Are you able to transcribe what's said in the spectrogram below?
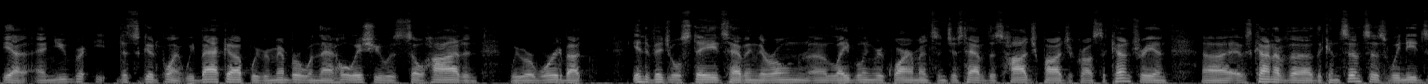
Yeah, and you that's a good point. We back up. We remember when that whole issue was so hot, and we were worried about individual states having their own uh, labeling requirements and just have this hodgepodge across the country. And uh, it was kind of uh, the consensus we need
